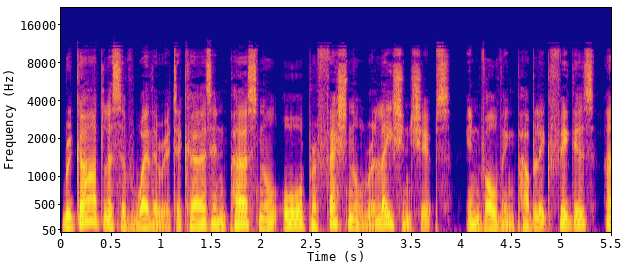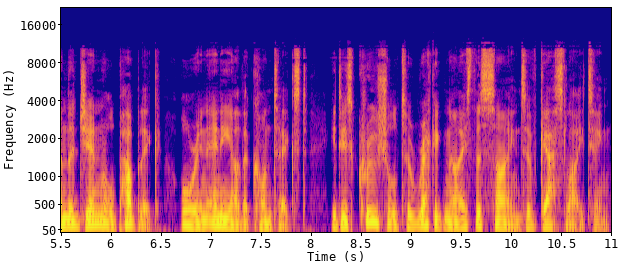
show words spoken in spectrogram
Regardless of whether it occurs in personal or professional relationships, involving public figures and the general public, or in any other context, it is crucial to recognize the signs of gaslighting.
